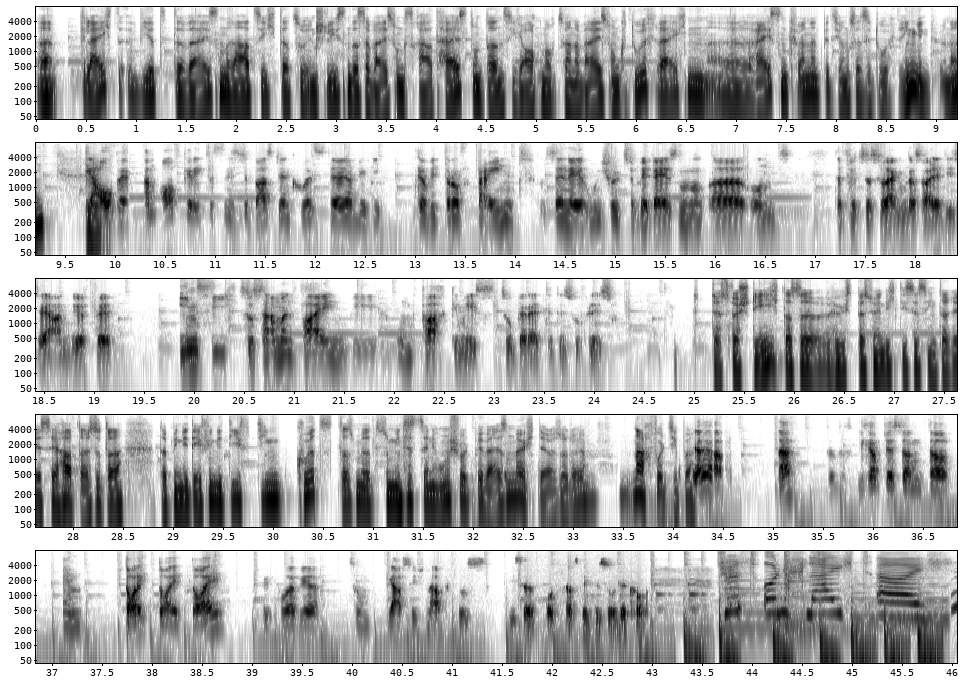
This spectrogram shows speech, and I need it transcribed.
Äh, Vielleicht wird der Waisenrat sich dazu entschließen, dass er Weisungsrat heißt und dann sich auch noch zu einer Weisung durchreichen, äh, reißen können, beziehungsweise durchringen können. Ich glaube, am aufgeregtesten ist Sebastian Kurz, der ja wirklich, glaube ich, darauf brennt, seine Unschuld zu beweisen äh, und dafür zu sorgen, dass alle diese Anwürfe in sich zusammenfallen wie unfachgemäß zubereitete Soufflés das verstehe ich, dass er höchstpersönlich dieses Interesse hat. Also da, da bin ich definitiv Team Kurz, dass man zumindest seine Unschuld beweisen möchte. Also da nachvollziehbar. Ja, ja. ja ich glaube, wir sagen da ein Toi, Toi, Toi, bevor wir zum klassischen Abschluss dieser Podcast-Episode kommen. Tschüss und schleicht euch.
